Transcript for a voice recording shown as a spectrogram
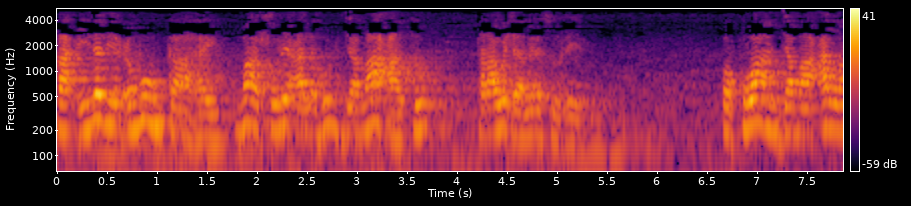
Qaacidadii cumuumka ahayd maa shurica lahu ljamaacatu taraawiixda laga soo reebi oo kuwa aan jamaaco la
